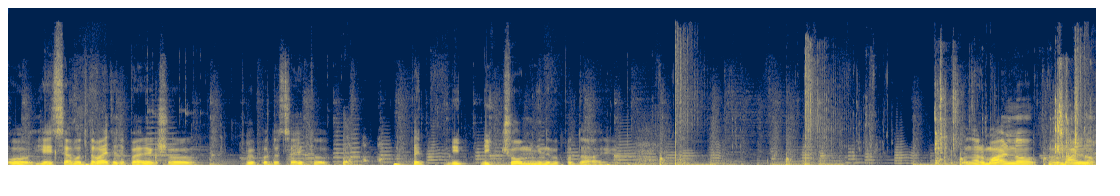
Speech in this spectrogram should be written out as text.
О, яйця. От давайте тепер, якщо випаде цей, то. Та ні- нічого мені не випадає. Нормально, нормально.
